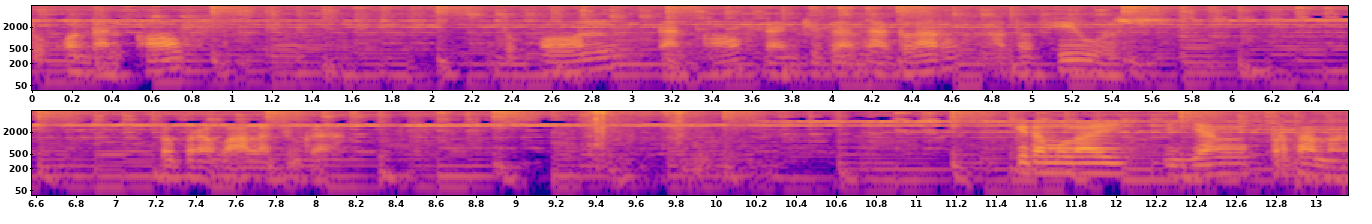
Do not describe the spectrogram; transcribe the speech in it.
untuk on dan off. Untuk on dan off dan juga taglar atau fuse. Beberapa alat juga. Kita mulai yang pertama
